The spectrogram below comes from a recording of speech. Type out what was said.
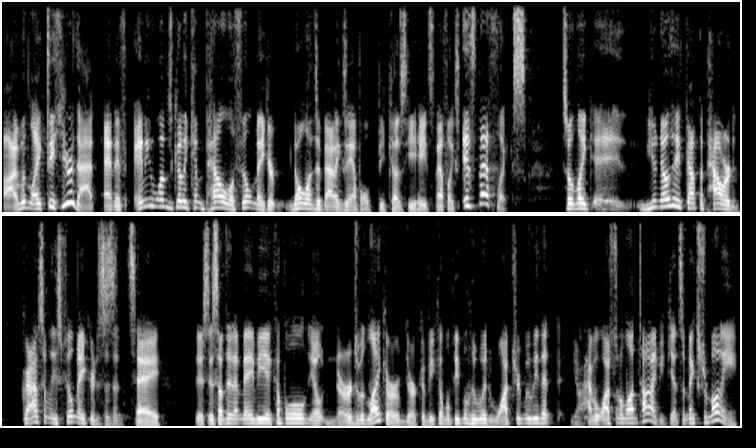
I would like to hear that. And if anyone's going to compel a filmmaker, Nolan's a bad example because he hates Netflix. It's Netflix. So, like, eh, you know, they've got the power to grab some of these filmmakers and say, this is something that maybe a couple, you know, nerds would like, or there could be a couple people who would watch your movie that, you know, haven't watched in a long time. You get some extra money,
